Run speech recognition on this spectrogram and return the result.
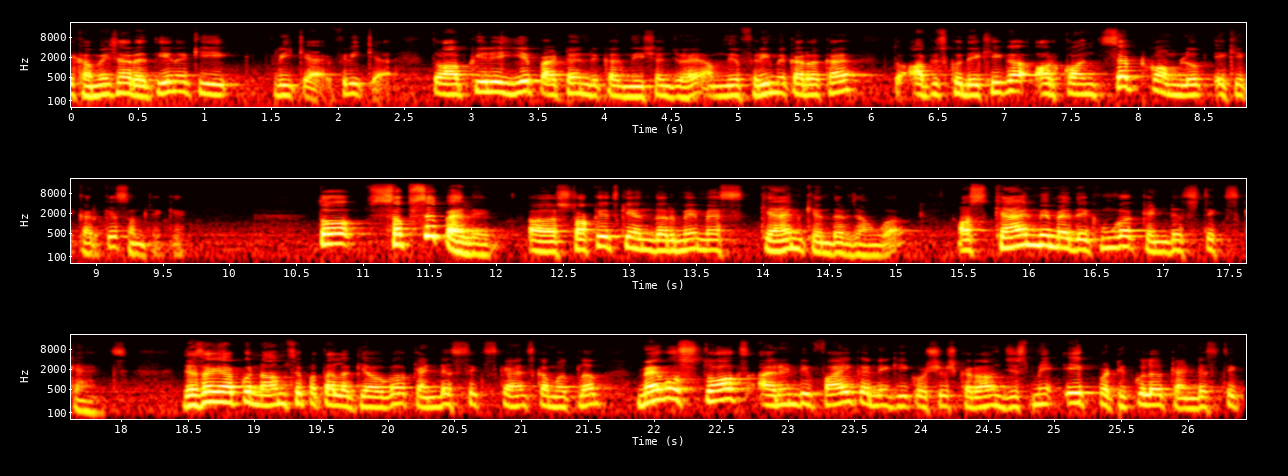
एक हमेशा रहती है ना कि फ्री क्या है फ्री क्या है तो आपके लिए ये पैटर्न रिकॉग्निशन जो है, हमने फ्री में कर रखा है। तो आप इसको देखिएगा और कॉन्सेप्ट को हम लोग एक एक करके समझेंगे। तो सबसे पहले स्टॉकेज के अंदर में मैं स्कैन के अंदर जाऊँगा और स्कैन में मैं देखूँगा कैंडलस्टिक स्कैन्स जैसा कि आपको नाम से पता लग गया होगा कैंडलस्टिक स्कैन्स का मतलब मैं वो स्टॉक्स आइडेंटिफाई करने की कोशिश कर रहा हूँ जिसमें एक पर्टिकुलर कैंडलस्टिक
